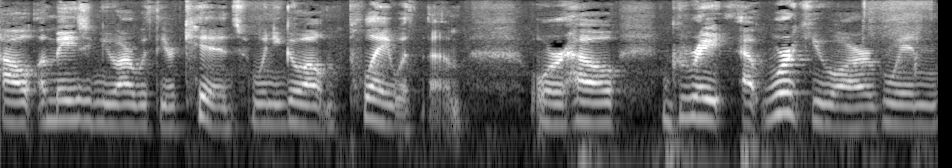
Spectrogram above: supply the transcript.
how amazing you are with your kids when you go out and play with them or how great at work you are when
